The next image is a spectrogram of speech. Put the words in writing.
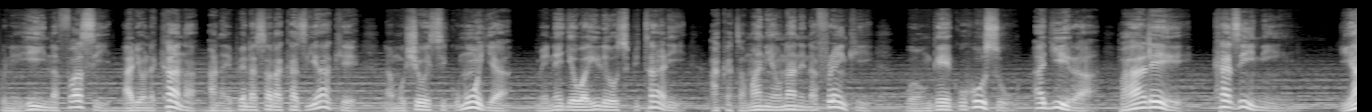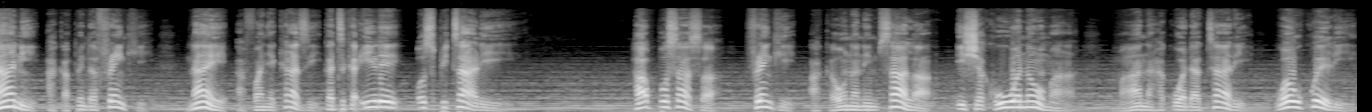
kwenye hii nafasi, alionekana anayependa sana kazi yake, na mwishowe siku moja meneja wa ile hospitali akatamani aonane na Frenki waongee kuhusu ajira pale kazini. Yaani akapenda Frenki naye afanye kazi katika ile hospitali. Hapo sasa Frenki akaona ni msala ishakuwa noma, maana hakuwa daktari wa ukweli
